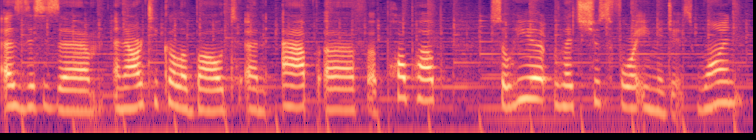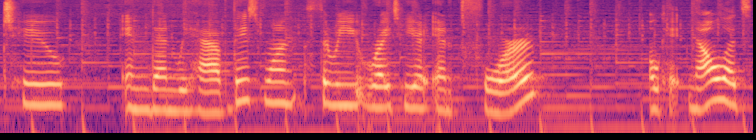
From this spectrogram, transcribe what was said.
as this is a, um, an article about an app of a pop-up. So here let's choose four images. One, two, and then we have this one three right here and four. Okay now let's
